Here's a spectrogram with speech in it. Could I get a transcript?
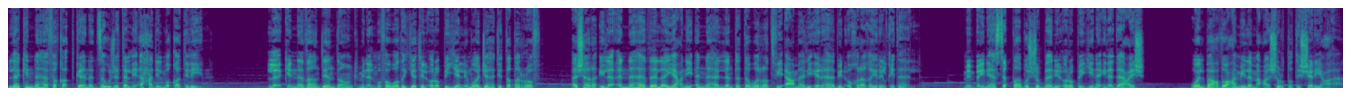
لكنها فقط كانت زوجة لأحد المقاتلين. لكن فان دين دونك من المفوضية الأوروبية لمواجهة التطرف أشار إلى أن هذا لا يعني أنها لم تتورط في أعمال إرهاب أخرى غير القتال. من بينها استقطاب الشبان الأوروبيين إلى داعش والبعض عمل مع شرطة الشريعة.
